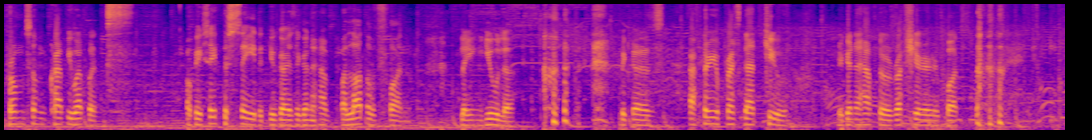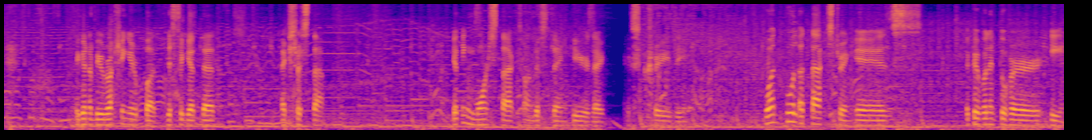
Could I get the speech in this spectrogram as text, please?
from some crappy weapons. Okay, safe to say that you guys are gonna have a lot of fun playing Eula. because after you press that Q, you're gonna have to rush your butt. you're gonna be rushing your butt just to get that extra stack. Getting more stacks on this thing here, like, is crazy. One full attack string is equivalent to her E.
